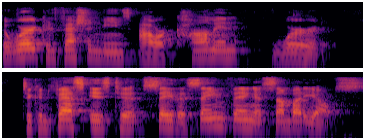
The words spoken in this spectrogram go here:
The word confession means our common word. To confess is to say the same thing as somebody else.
